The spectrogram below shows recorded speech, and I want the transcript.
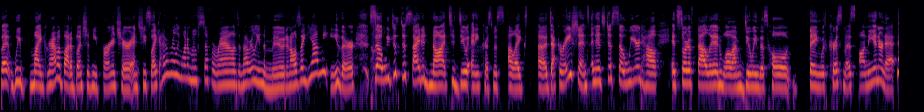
But we, my grandma bought a bunch of new furniture, and she's like, "I don't really want to move stuff around. I'm not really in the mood." And I was like, "Yeah, me either." So we just decided not to do any Christmas uh, like uh, decorations, and it's just so weird how it sort of fell in while I'm doing this whole thing with Christmas on the internet.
